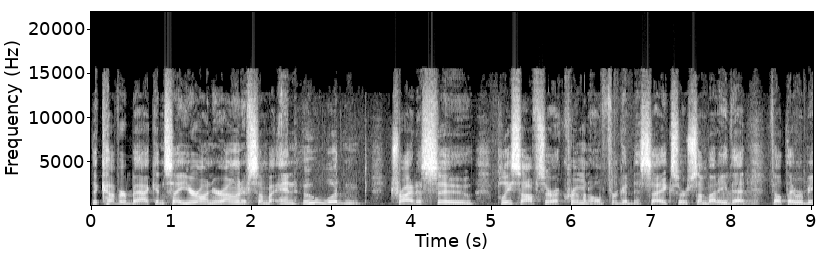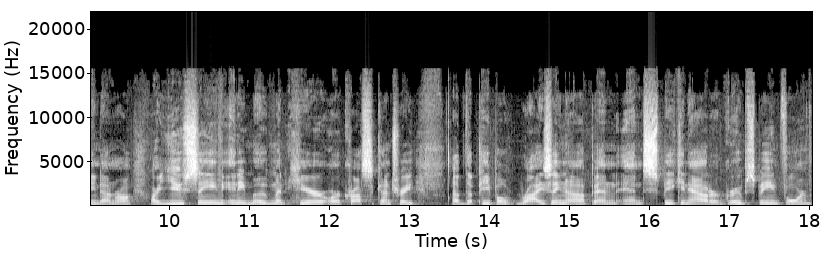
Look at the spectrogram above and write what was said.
the cover back and say you're on your own if somebody and who wouldn't try to sue police officer a criminal for goodness sakes or somebody that mm-hmm. felt they were being done wrong? Are you seeing any movement here or across the country of the people rising up and and speaking out or groups being formed?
